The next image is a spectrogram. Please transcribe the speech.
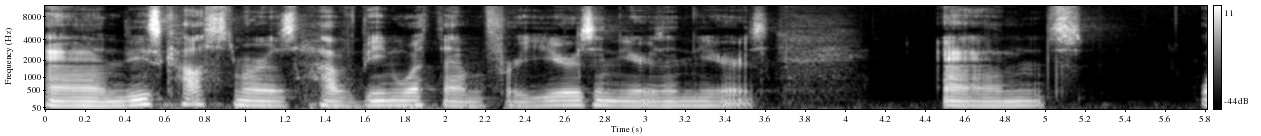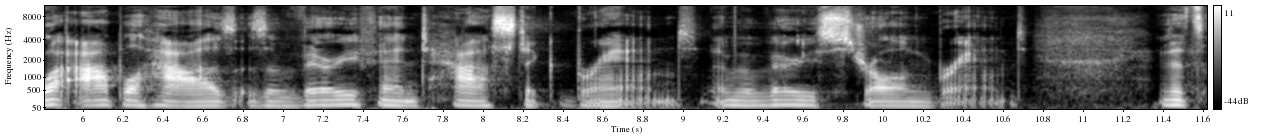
And these customers have been with them for years and years and years. And what Apple has is a very fantastic brand, and a very strong brand. And it's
